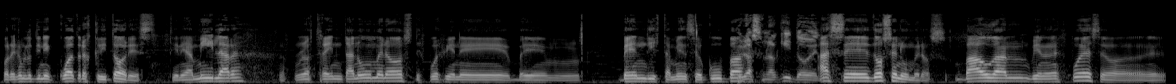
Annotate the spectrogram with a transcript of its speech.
por ejemplo, tiene cuatro escritores. Tiene a Miller, los primeros 30 números. Después viene eh, Bendis, también se ocupa. pero hace un arquito, Ben. Hace 12 números. Vaughan viene después. eh,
